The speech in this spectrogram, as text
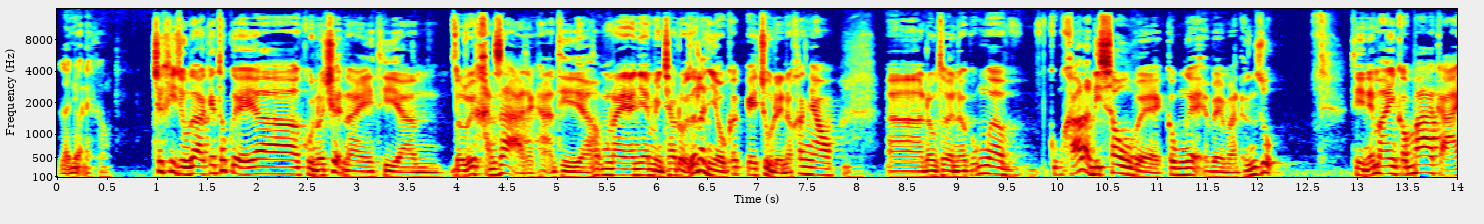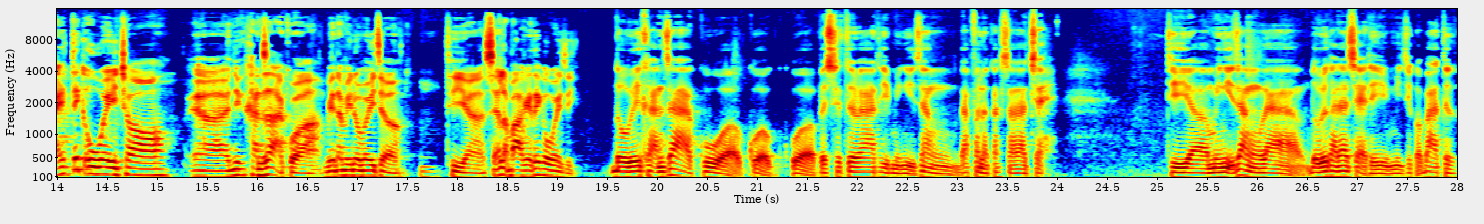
lợi nhuận hay không Trước khi chúng ta kết thúc cái uh, cuộc nói chuyện này thì um, đối với khán giả chẳng hạn thì hôm nay anh em mình trao đổi rất là nhiều các cái chủ đề nó khác nhau. Uh, đồng thời nó cũng uh, cũng khá là đi sâu về công nghệ về mặt ứng dụng. Thì nếu mà anh có ba cái take away cho uh, những khán giả của Vietnam Innovator ừ. thì uh, sẽ là ba cái take away gì? Đối với khán giả của của của Vietcetera thì mình nghĩ rằng đa phần là các khán giả trẻ. Thì uh, mình nghĩ rằng là đối với khán giả trẻ thì mình sẽ có ba từ.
